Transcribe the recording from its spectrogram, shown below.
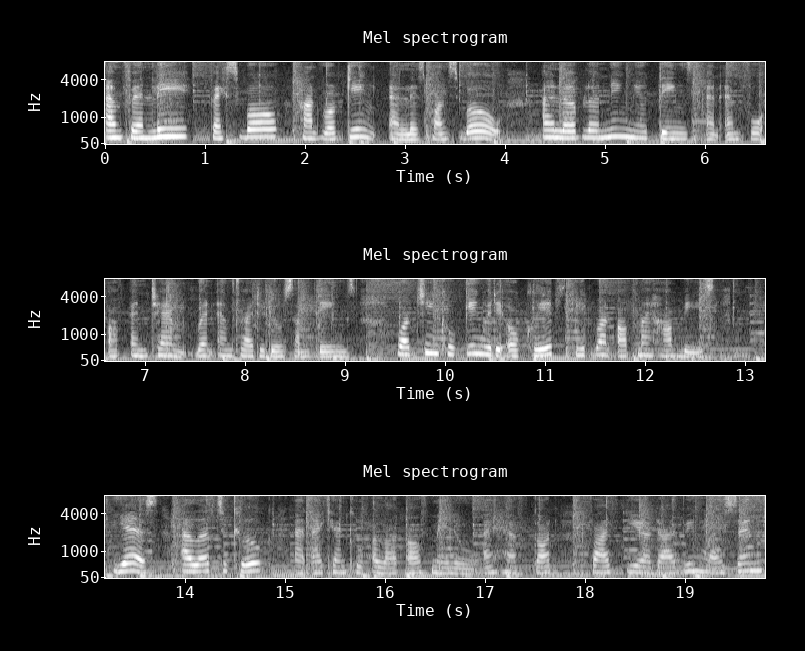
I'm friendly, flexible, hardworking, and responsible. I love learning new things and am full of enthusiasm when I'm trying to do some things. Watching cooking video clips is one of my hobbies. Yes, I love to cook and I can cook a lot of menu. I have got 5 year driving license.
